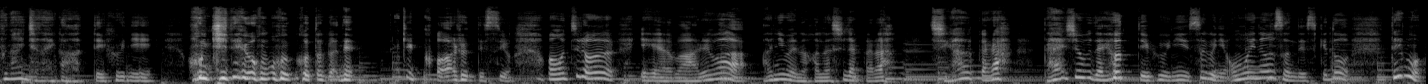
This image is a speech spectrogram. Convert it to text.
危ないんじゃないかなっていうふうに本気で思うことがね結構あるんですよ。まあ、もちろんいや、まあ、あれはアニメの話だから違うから大丈夫だよっていうふうにすぐに思い直すんですけどでも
